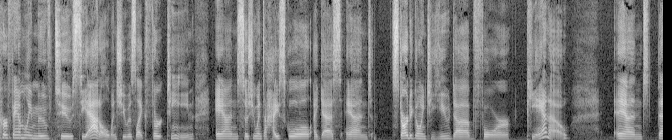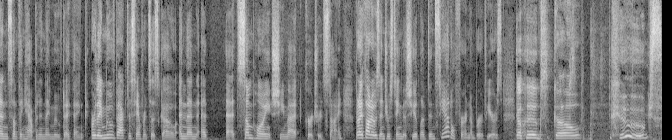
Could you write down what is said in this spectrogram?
her family moved to Seattle when she was like 13, and so she went to high school, I guess, and started going to UW for piano. And then something happened and they moved, I think. Or they moved back to San Francisco and then at at some point she met Gertrude Stein. But I thought it was interesting that she had lived in Seattle for a number of years. Go Cougs. Go Cougs.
